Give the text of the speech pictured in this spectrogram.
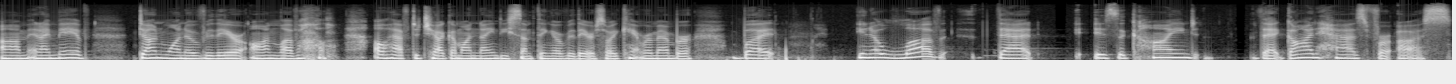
um, and I may have done one over there on level. I'll have to check. I'm on 90 something over there, so I can't remember. But, you know, love that is the kind that God has for us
